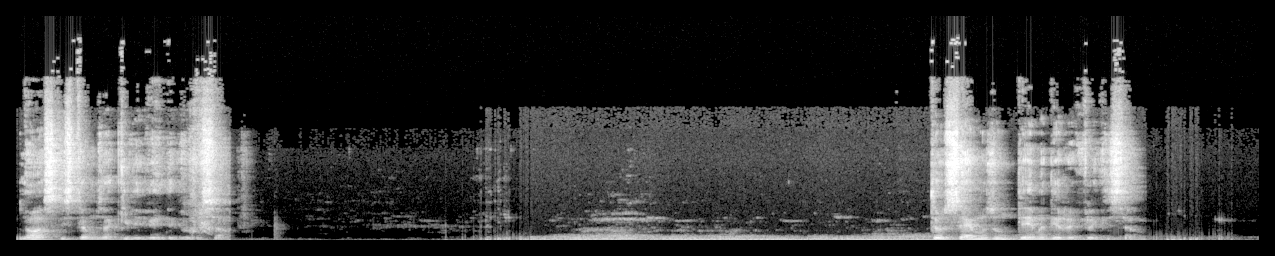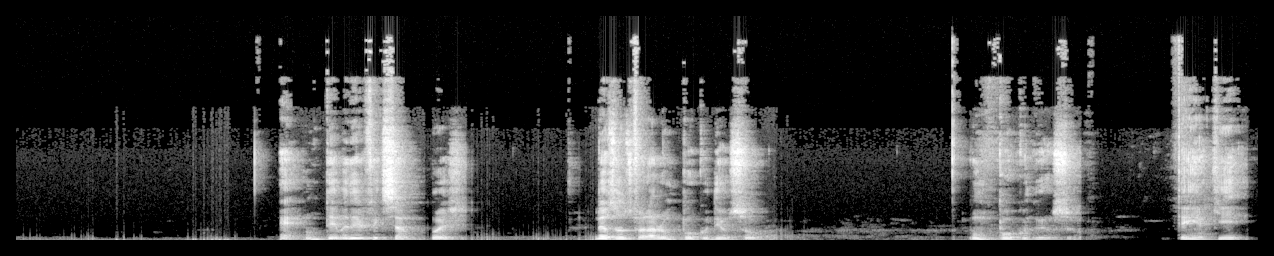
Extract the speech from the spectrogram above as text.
nós que estamos aqui vivendo evolução, trouxemos um tema de reflexão. É, um tema de reflexão hoje. Nós vamos falar um pouco de eu sou. um pouco do eu sou. Tem aqui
